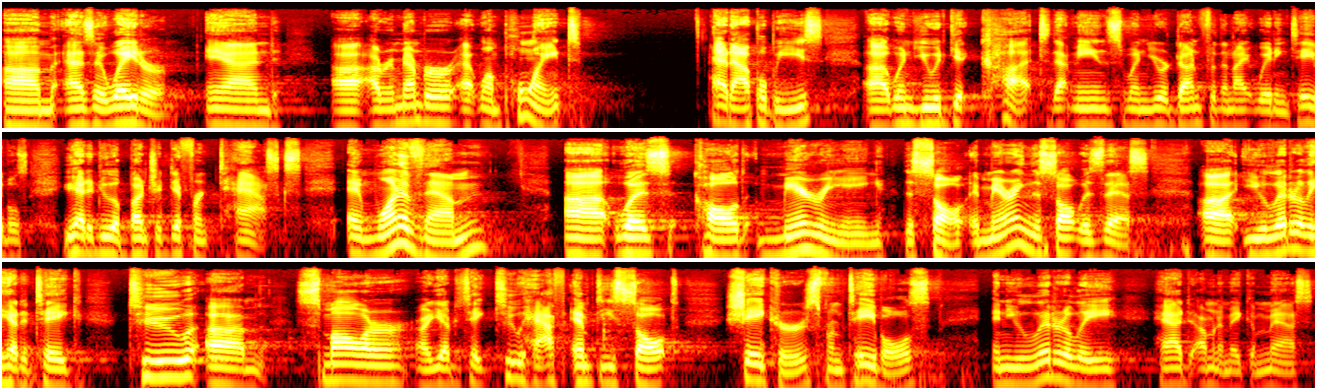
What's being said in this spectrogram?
um, as a waiter, and uh, I remember at one point at Applebee's, uh, when you would get cut, that means when you were done for the night waiting tables, you had to do a bunch of different tasks. And one of them uh, was called marrying the salt. And marrying the salt was this uh, you literally had to take two um, smaller, or you had to take two half empty salt shakers from tables, and you literally had, I'm gonna make a mess,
